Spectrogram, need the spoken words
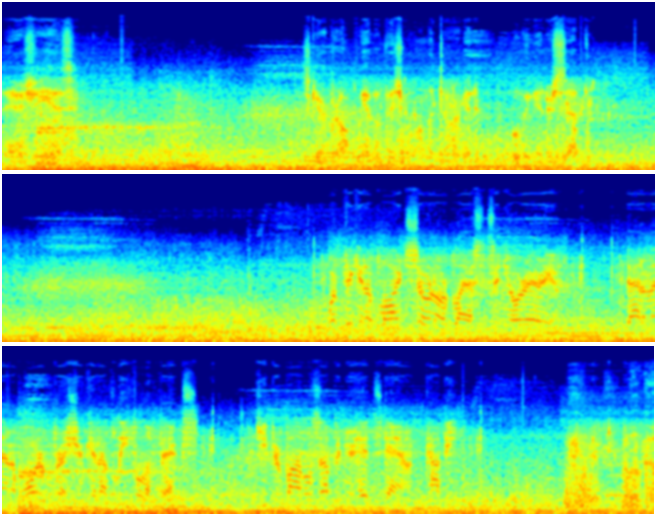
There she is. Scarecrow, we have a visual on the target. Moving intercept. We're picking up large sonar blasts in your area. That amount of water pressure could have lethal effects. Keep your bottles up and your heads down. Copy? We'll go.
